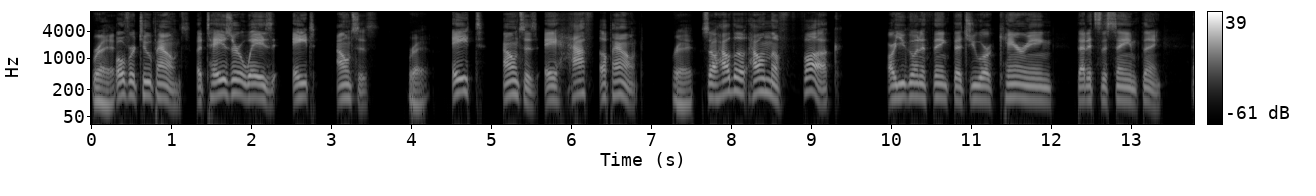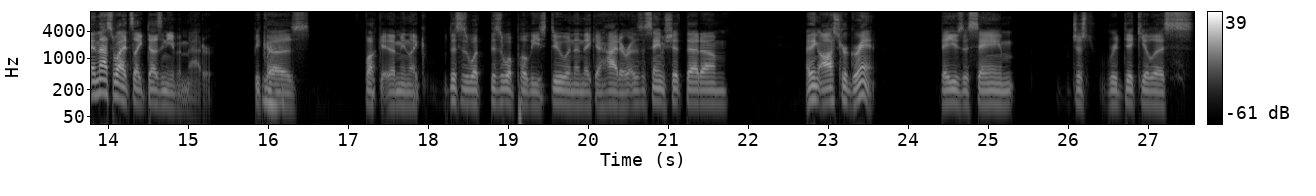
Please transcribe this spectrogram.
Right. over two pounds. A taser weighs eight ounces, Right. eight ounces, a half a pound. Right. So how the how in the fuck are you going to think that you are carrying that it's the same thing? And that's why it's like doesn't even matter because fuck it. I mean, like this is what this is what police do, and then they can hide it. It's the same shit that um, I think Oscar Grant. They use the same, just ridiculous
